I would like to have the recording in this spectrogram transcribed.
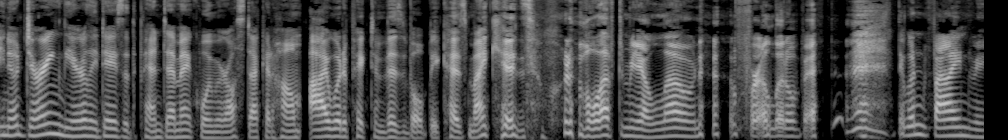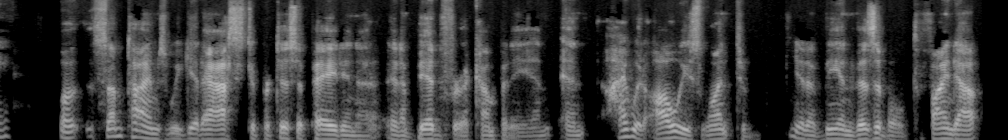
you know, during the early days of the pandemic when we were all stuck at home, I would have picked invisible because my kids would have left me alone for a little bit. they wouldn't find me. Well, sometimes we get asked to participate in a in a bid for a company, and and I would always want to you know be invisible to find out.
